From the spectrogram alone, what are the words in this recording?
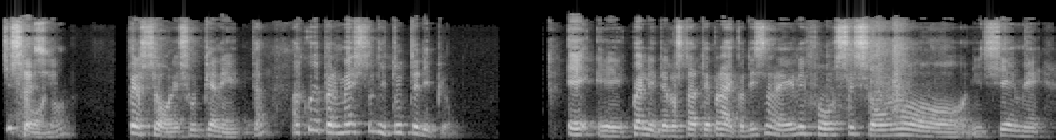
Ci sono eh sì. Persone sul pianeta a cui è permesso di tutto e di più. E, e quelli dello Stato ebraico di Israele forse sono insieme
